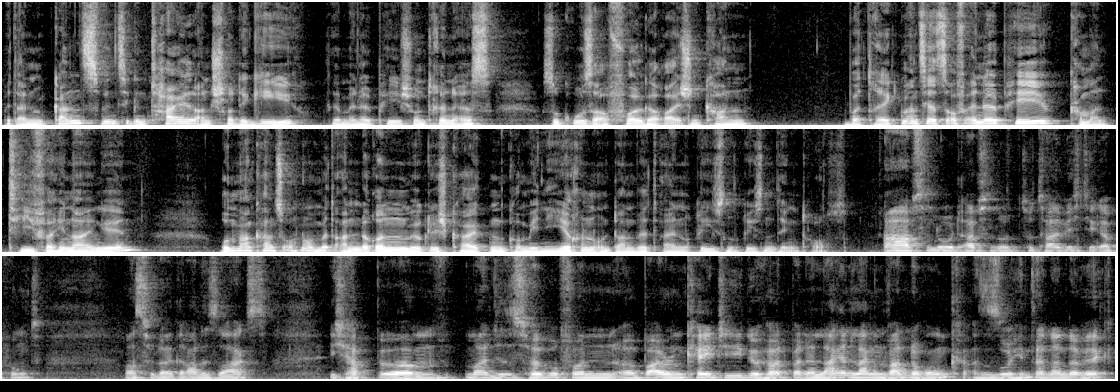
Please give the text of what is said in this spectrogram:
mit einem ganz winzigen Teil an Strategie, der im NLP schon drin ist, so große Erfolge erreichen kann. Überträgt man es jetzt auf NLP, kann man tiefer hineingehen und man kann es auch noch mit anderen Möglichkeiten kombinieren und dann wird ein riesen, riesen Ding draus. Absolut, absolut, total wichtiger Punkt, was du da gerade sagst. Ich habe ähm, mal dieses Hörbuch von äh, Byron Katie gehört bei einer langen, langen Wanderung, also so hintereinander weg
